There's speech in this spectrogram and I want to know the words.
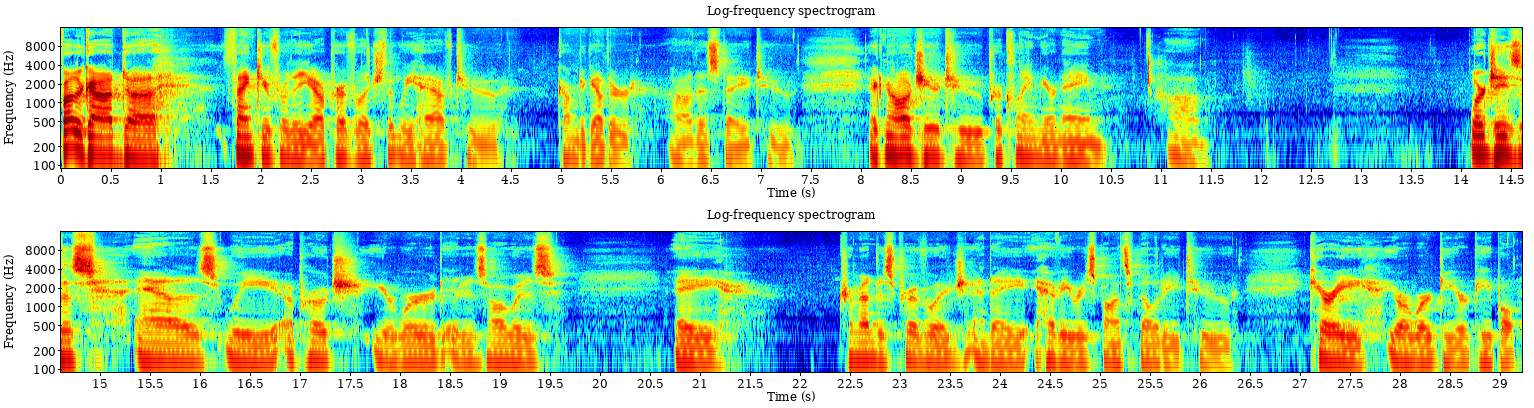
Father God, uh, thank you for the uh, privilege that we have to come together uh, this day to acknowledge you, to proclaim your name. Um, Lord Jesus, as we approach your word, it is always a tremendous privilege and a heavy responsibility to carry your word to your people.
